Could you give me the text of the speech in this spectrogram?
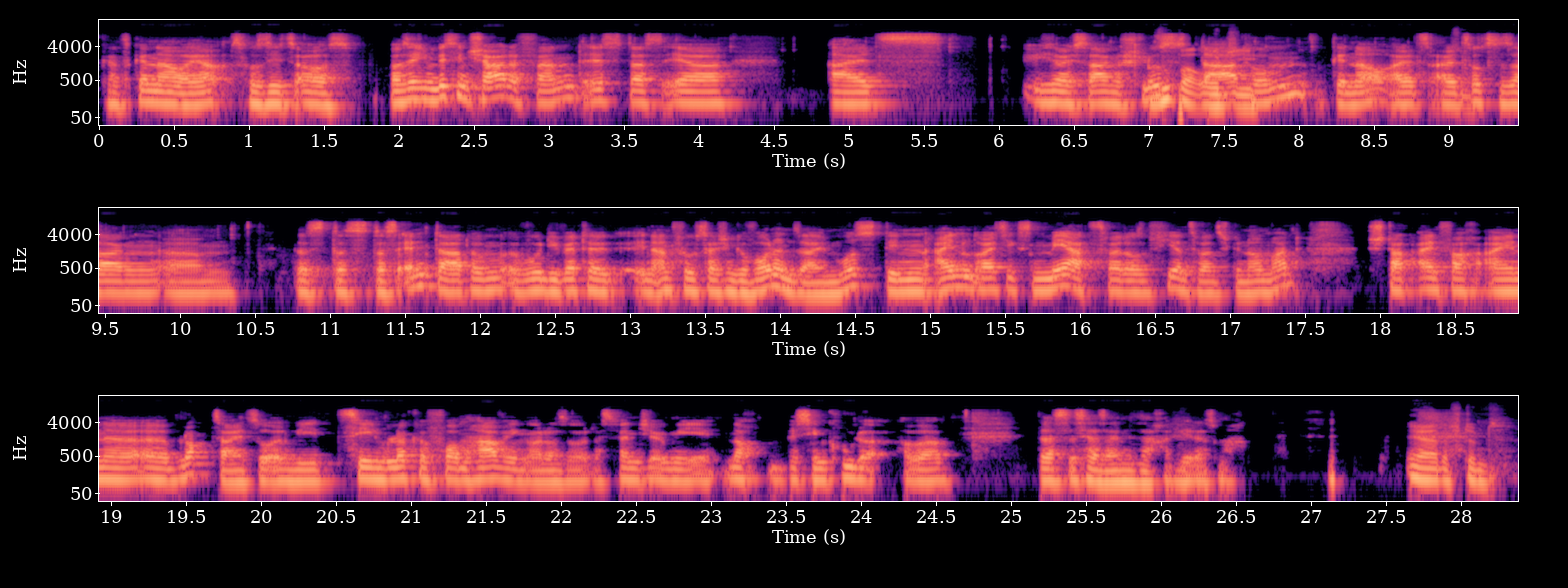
Ganz genau, ja, so sieht's aus. Was ich ein bisschen schade fand, ist, dass er als wie soll ich sagen, Schlussdatum, genau, als, als sozusagen ähm, das, das, das Enddatum, wo die Wette in Anführungszeichen gewonnen sein muss, den 31. März 2024 genommen hat, statt einfach eine äh, Blockzeit, so irgendwie zehn Blöcke vorm Harving oder so. Das fände ich irgendwie noch ein bisschen cooler, aber das ist ja seine Sache, wie er das macht. Ja, das stimmt,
